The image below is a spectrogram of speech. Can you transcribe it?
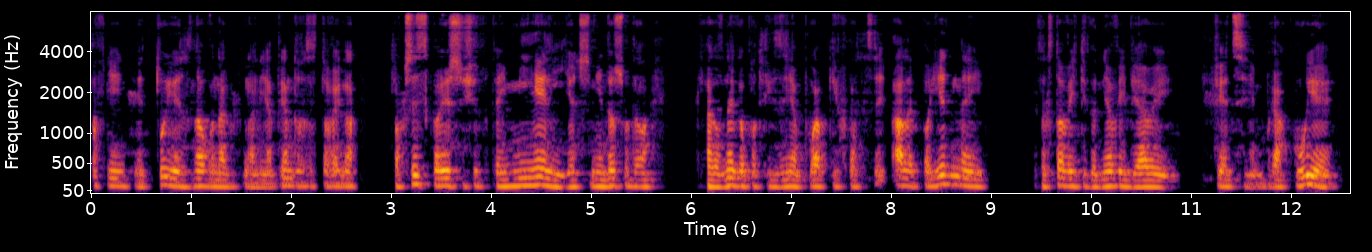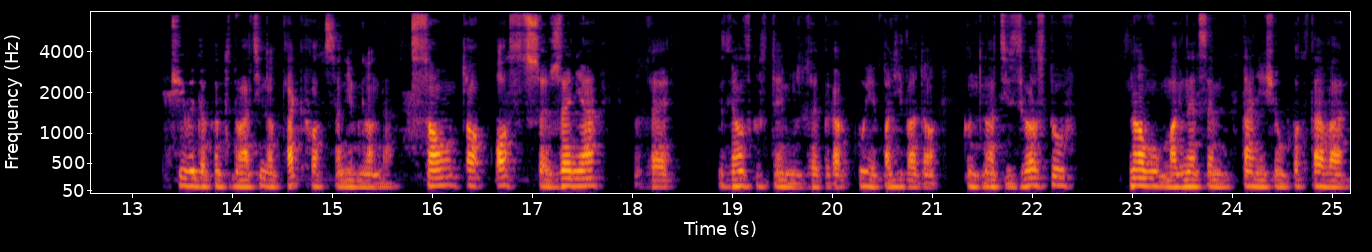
cofnięcie. Tu jest znowu naruszona linia trendu wzrostowego. To wszystko jeszcze się tutaj mieli, jeszcze nie doszło do klarownego potwierdzenia pułapki w Hoxy, ale po jednej wzrostowej tygodniowej białej świecy brakuje siły do kontynuacji, no tak Hossa nie wygląda. Są to ostrzeżenia, że w związku z tym, że brakuje paliwa do kontynuacji wzrostów, znowu magnesem stanie się podstawa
